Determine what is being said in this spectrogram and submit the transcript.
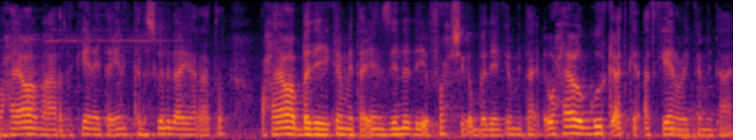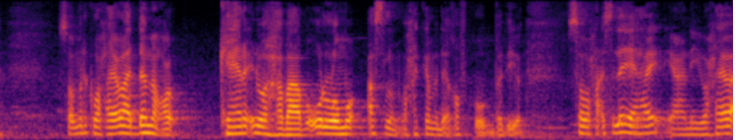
waxyaabaha maaragtay keenay tahay in kalsoonida ay yaraato waxyaabaha badiyay ka mid tahay in zinada iyo fuxshiga badiyay ka mid tahay waxyaabaha guurka adk adkeena way ka mid tahay. So marka waxyaabaha damaco keeno inuu habaabo u lumo aslan waxaa ka mid ah qofka uu badiyo. So waxaan is leeyahay yani waxyaaba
